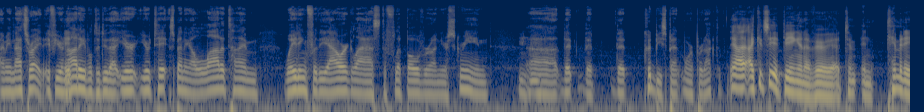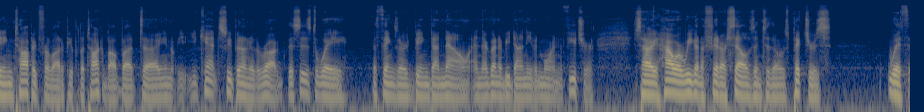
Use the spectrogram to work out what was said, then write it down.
I mean that's right. If you're It- not able to do that, you're you're ta- spending a lot of time waiting for the hourglass to flip over on your screen Mhm. uh, that that that could be spent more productively. Yeah, I, I could see it being in a very uh, tim- intimidating topic for a lot of people to talk about, but uh, you know, you can't sweep it under the rug. This is the way the things are being done now, and they're going to be done even more in the future. So how, how are we going to fit ourselves into those pictures with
